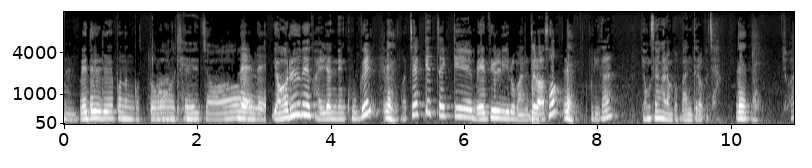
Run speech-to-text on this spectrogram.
음. 메들리 해보는 것도 아, 재- 계절. 네네. 여름에 관련된 곡을 네. 어, 짧게 짧게 메들리로 만들어서 네. 우리가 영상을 한번 만들어 보자. 네네. 좋아?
